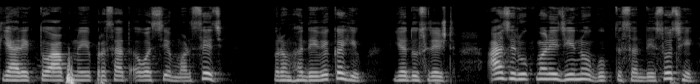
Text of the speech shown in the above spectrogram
ક્યારેક તો આપનો એ પ્રસાદ અવશ્ય મળશે જ. બ્રહ્મદેવે કહ્યું, યદુશ્રેષ્ઠ, આજ રૂકમણીજીનો ગુપ્ત સંદેશો છે,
